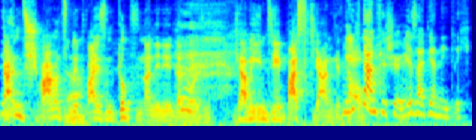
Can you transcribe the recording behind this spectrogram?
Ganz schwarz Ja. mit weißen Tupfen an den Hinterläufen. Ich habe ihn Sebastian Nicht, getauft. danke schön, ihr seid ja niedlich.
